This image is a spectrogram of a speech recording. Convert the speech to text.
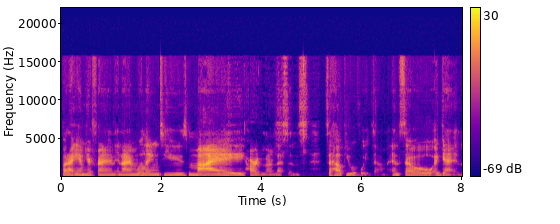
But I am your friend, and I am willing to use my hard learned lessons to help you avoid them. And so, again,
